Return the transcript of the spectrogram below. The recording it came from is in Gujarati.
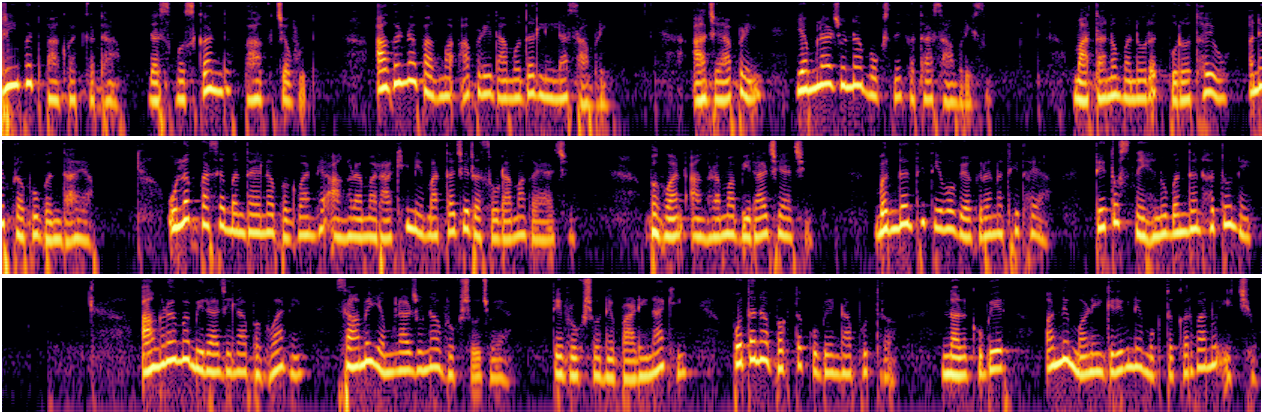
શ્રીમદ ભાગવત કથા, દસમો સ્કંદ, ભાગ ચૌદ. આગળના ભાગમાં આપણે દામોદર લીલા સાંભળી. આજે આપણે યમલાર્જુનના મોક્ષની કથા સાંભળીશું. માતાનો મનોરથ પૂરો થયો અને પ્રભુ બંધાયા. ઉલક પાસે બંધાયેલા ભગવાનને આંગણામાં રાખીને માતાજી રસોડામાં ગયા છે. ભગવાન આંગણામાં બિરાજ્યા છે. બંધનથી તેઓ વ્યગ્ર નથી થયા. તે તો સ્નેહનું બંધન હતું ને? આંગણામાં બિરાજેલા ભગવાને સામે યમલાર્જુનના વૃક્ષો જોયા. તે વૃક્ષોને પાડી નાખી પોતાના ભક્ત કુબેરના પુત્ર નલકુબેર અને મણિગ્રીવને મુક્ત કરવાનું ઈચ્છ્યું.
